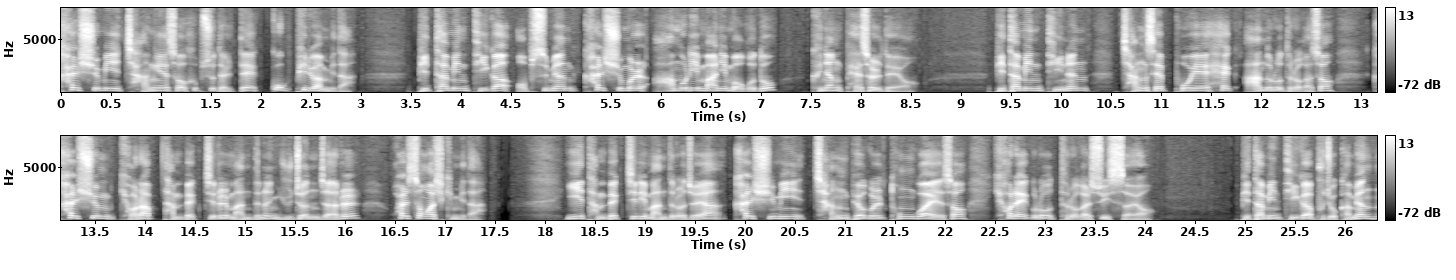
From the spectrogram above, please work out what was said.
칼슘이 장에서 흡수될 때 꼭 필요합니다. 비타민 D가 없으면 칼슘을 아무리 많이 먹어도 그냥 배설돼요. 비타민 D는 장세포의 핵 안으로 들어가서 칼슘 결합 단백질을 만드는 유전자를 활성화시킵니다. 이 단백질이 만들어져야 칼슘이 장벽을 통과해서 혈액으로 들어갈 수 있어요. 비타민 D가 부족하면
